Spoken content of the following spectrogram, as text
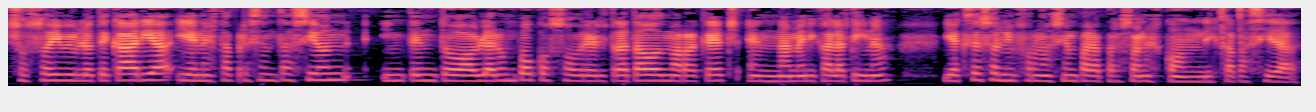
Yo soy bibliotecaria y en esta presentación intento hablar un poco sobre el Tratado de Marrakech en América Latina y acceso a la información para personas con discapacidad.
